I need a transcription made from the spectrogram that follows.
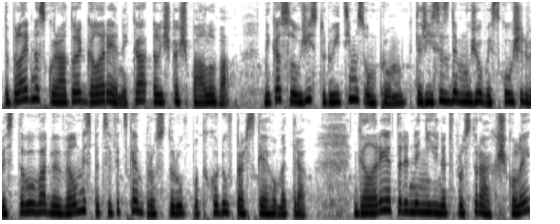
To byla jedna z kurátorek galerie Nika, Eliška Špálová. Nika slouží studujícím z Umprum, kteří si zde můžou vyzkoušet vystavovat ve velmi specifickém prostoru v podchodu v pražského metra. Galerie tedy není hned v prostorách školy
